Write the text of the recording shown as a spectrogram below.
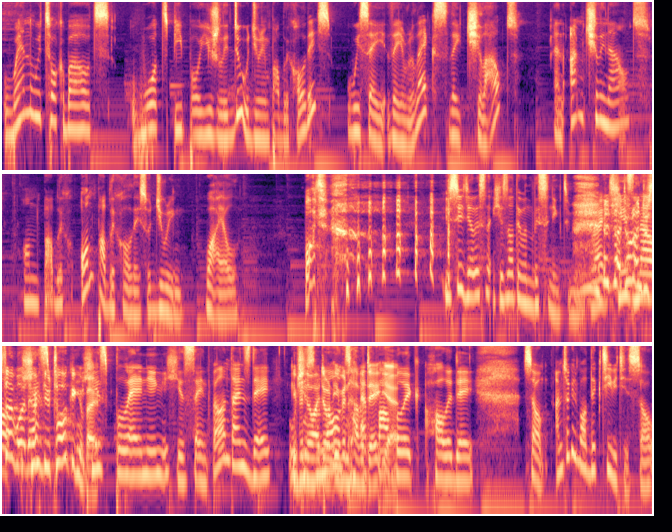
When we talk about what people usually do during public holidays, we say they relax, they chill out, and I'm chilling out on public on public holidays or during while What? you see, dear listener, he's not even listening to me, right? I don't He's understand what earth you're talking about. He's planning his Saint Valentine's Day, which Even is though I don't not even have a date yet. public holiday. So I'm talking about the activities. So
